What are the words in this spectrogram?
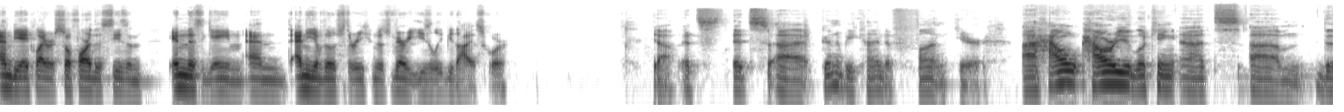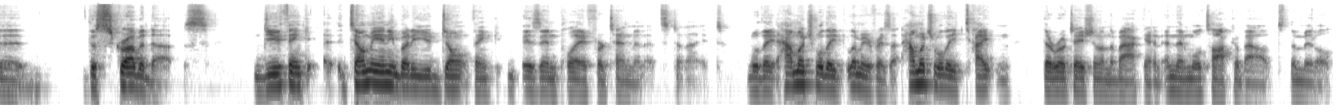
NBA players so far this season in this game, and any of those three can just very easily be the highest score. Yeah, it's it's uh, going to be kind of fun here. Uh, how how are you looking at um, the the scrub a dubs? Do you think? Tell me anybody you don't think is in play for ten minutes tonight. Will they? How much will they? Let me rephrase that. How much will they tighten the rotation on the back end, and then we'll talk about the middle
